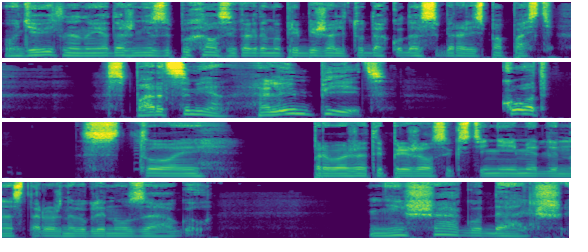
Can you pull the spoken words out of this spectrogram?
Удивительно, но я даже не запыхался, когда мы прибежали туда, куда собирались попасть. «Спортсмен! Олимпиец! Кот!» «Стой!» Провожатый прижался к стене и медленно, осторожно выглянул за угол. «Ни шагу дальше.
